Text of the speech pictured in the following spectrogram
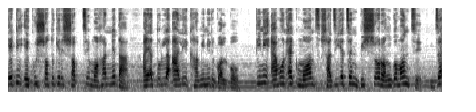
এটি একুশ শতকের সবচেয়ে মহান নেতা আয়াতুল্লাহ আলী খামিনির গল্প। তিনি এমন এক মঞ্চ সাজিয়েছেন বিশ্ব রঙ্গমঞ্চে, যা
